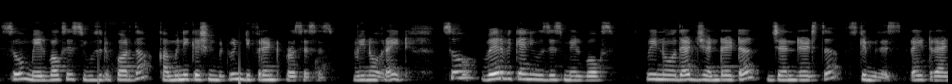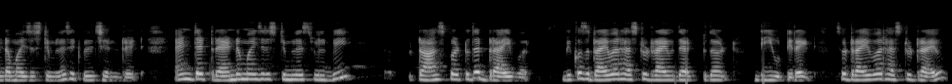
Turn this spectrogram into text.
So mailbox is used for the communication between different processes. We know, right? So where we can use this mailbox? We know that generator generates the stimulus, right? Randomized stimulus it will generate. And that randomized stimulus will be transferred to the driver because driver has to drive that to the DUT, right? So driver has to drive,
